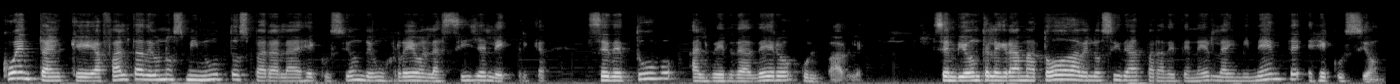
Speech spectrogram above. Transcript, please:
Cuentan que a falta de unos minutos para la ejecución de un reo en la silla eléctrica, se detuvo al verdadero culpable. Se envió un telegrama a toda velocidad para detener la inminente ejecución.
